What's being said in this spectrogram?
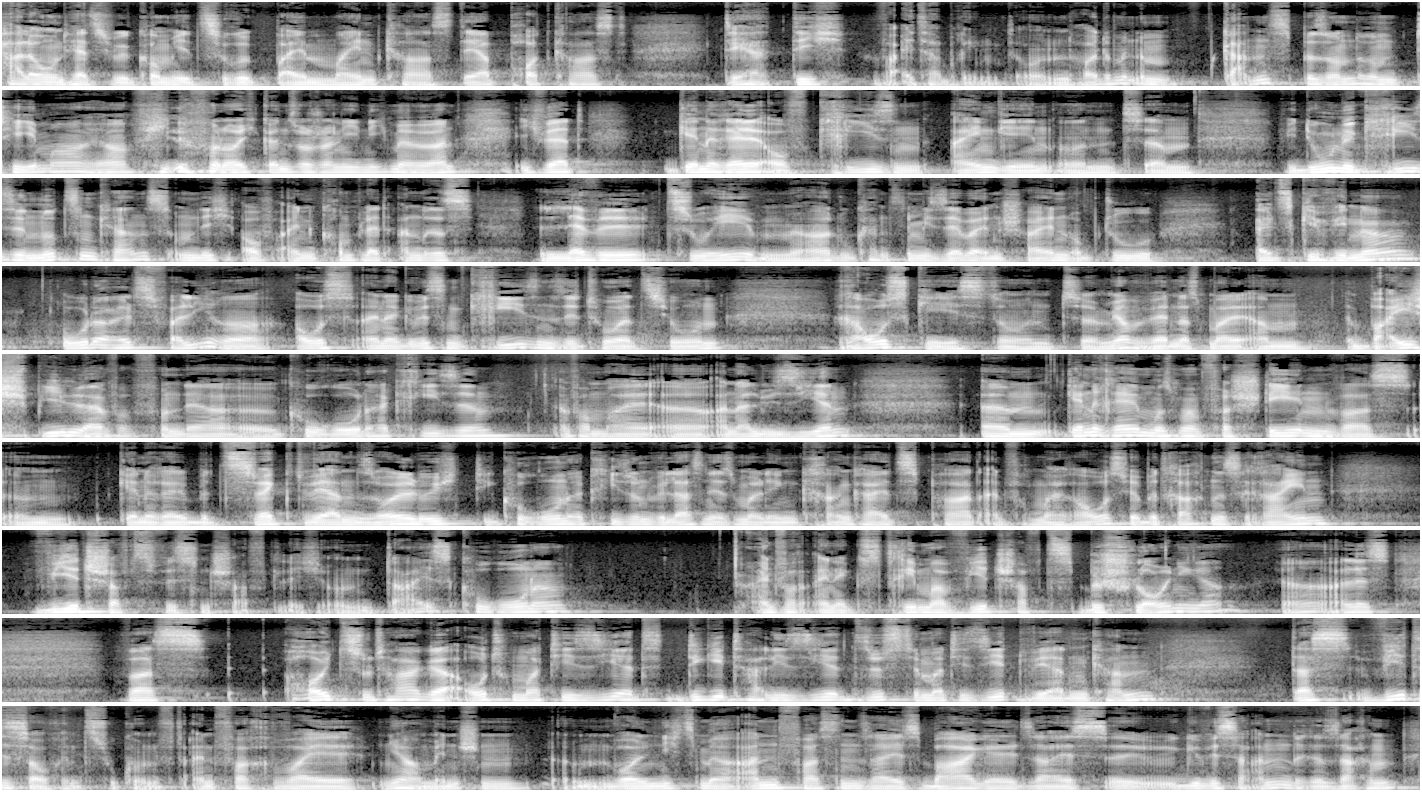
Hallo und herzlich willkommen hier zurück bei Mindcast, der Podcast, der dich weiterbringt. Und heute mit einem ganz besonderen Thema. Ja, viele von euch können es wahrscheinlich nicht mehr hören. Ich werde generell auf Krisen eingehen und ähm, wie du eine Krise nutzen kannst, um dich auf ein komplett anderes Level zu heben. Ja, du kannst nämlich selber entscheiden, ob du als Gewinner oder als Verlierer aus einer gewissen Krisensituation rausgehst. Und ähm, ja, wir werden das mal am Beispiel einfach von der äh, Corona-Krise einfach mal äh, analysieren. Ähm, generell muss man verstehen, was ähm, generell bezweckt werden soll durch die Corona-Krise und wir lassen jetzt mal den Krankheitspart einfach mal raus. Wir betrachten es rein wirtschaftswissenschaftlich und da ist Corona einfach ein extremer Wirtschaftsbeschleuniger. Ja, alles, was heutzutage automatisiert, digitalisiert, systematisiert werden kann, das wird es auch in Zukunft. Einfach weil ja Menschen ähm, wollen nichts mehr anfassen, sei es Bargeld, sei es äh, gewisse andere Sachen.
